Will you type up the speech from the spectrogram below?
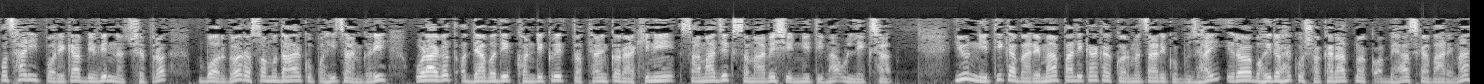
पछाडि परेका विभिन्न क्षेत्र वर्ग र समुदायको पहिचान गरी वडागत अध्यावधिक खण्डीकृत तथ्याङ्क राखिने सामाजिक समावेशी नीतिमा उल्लेख छ। यो नीतिका बारेमा पालिकाका कर्मचारीको बुझाइ र भइरहेको सकारात्मक अभ्यासका बारेमा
